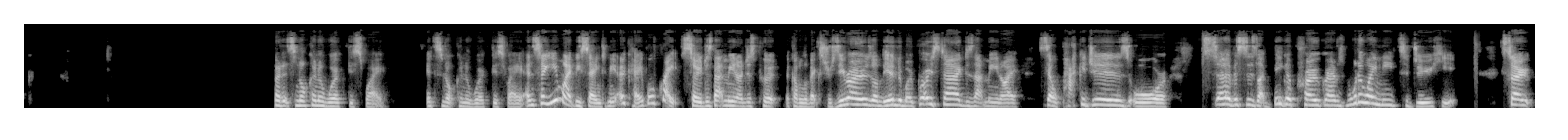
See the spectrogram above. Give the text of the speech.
But it's not going to work this way. It's not going to work this way. And so you might be saying to me okay well great. So does that mean i just put a couple of extra zeros on the end of my price tag? Does that mean i sell packages or services, like bigger programs? What do I need to do here? So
